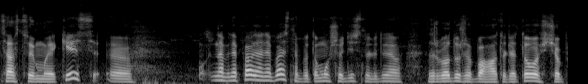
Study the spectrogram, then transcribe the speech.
царство йому якесь. Ну, небесне, тому що дійсно людина зробила дуже багато для того, щоб,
